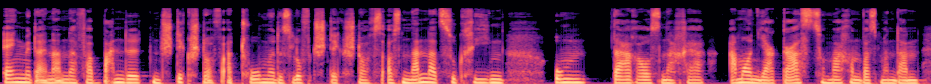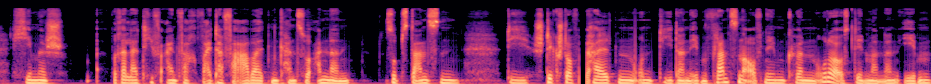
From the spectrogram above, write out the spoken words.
eng miteinander verbandelten Stickstoffatome des Luftstickstoffs auseinanderzukriegen, um daraus nachher Ammoniakgas zu machen, was man dann chemisch relativ einfach weiterverarbeiten kann zu anderen Substanzen, die Stickstoff halten und die dann eben Pflanzen aufnehmen können oder aus denen man dann eben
